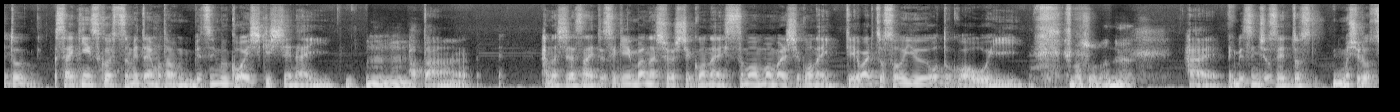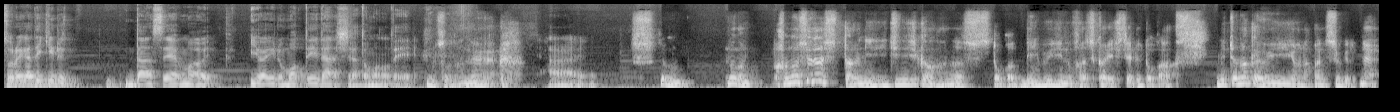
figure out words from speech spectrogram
っと、最近少し冷たいも多分別に向こうは意識してないうんうん。パターン。話し出さないと世間話をしてこない、質問もあまりしてこないって、割とそういう男は多い。まあそうだね。はい。別に女性と、むしろそれができる男性は、まあ、いわゆるモテ男子だと思うので、そうだね。はい。でも、なんか話し出したら1、2時間話すとか、DVD の貸し借りしてるとか、めっちゃ仲良いような感じするけどね。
